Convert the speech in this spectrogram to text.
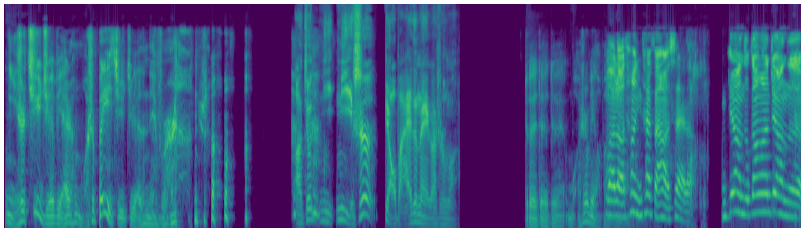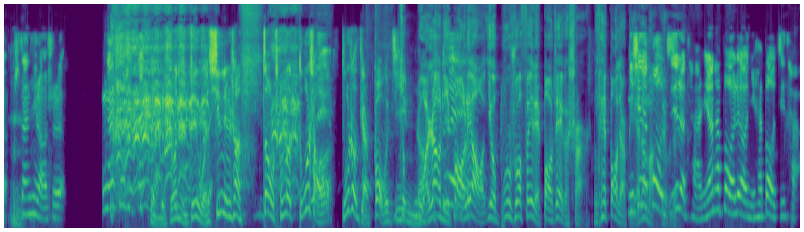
你是拒绝别人，我是被拒绝的那波儿，你知道吗？啊，就你你是表白的那个是吗？对对对，我是表白。哇，老汤你太凡尔赛了，你这样子刚刚这样子，三体老师。应该说是三体，你说你对我心灵上造成了多少多少点暴击？我让你爆料，又不是说非得爆这个事儿，你可以爆点别的嘛。你现在暴击了他，你让他爆料，你还暴击他？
